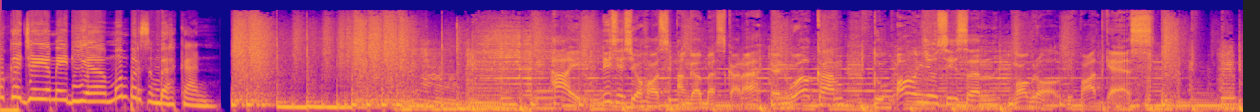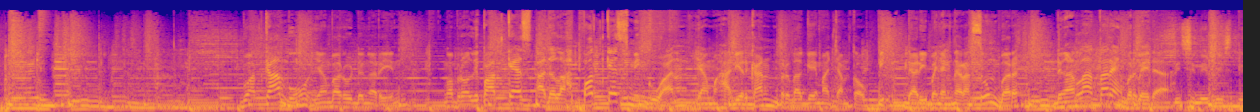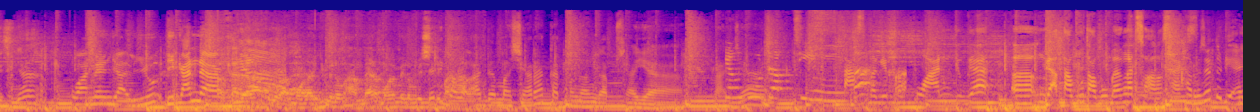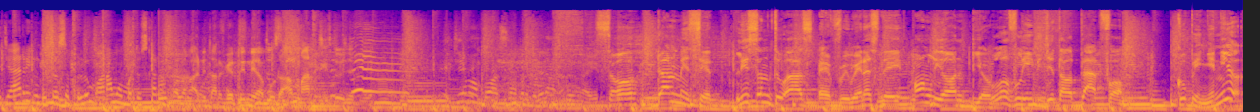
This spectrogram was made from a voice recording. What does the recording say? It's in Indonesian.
Loka Jaya Media mempersembahkan. Hi, this is your host Angga Baskara and welcome to all new season Ngobrol di Podcast. Buat kamu yang baru dengerin, Ngobrol di Podcast adalah podcast mingguan yang menghadirkan berbagai macam topik dari banyak narasumber dengan latar yang berbeda. di sini bisnisnya. Wanen Jaliu di kandang. nggak mau lagi minum amber mau minum whisky Kalau mahal. ada masyarakat menganggap saya yang raja, budak cinta. Sebagai perempuan juga eh, nggak tabu-tabu banget soal seks. harusnya tuh diajarin gitu sebelum orang memutuskan kalau nggak ditargetin ya bodo amat gitu jadi So, don't miss it. Listen to us every Wednesday only on your lovely digital platform. Kupingin yuk!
